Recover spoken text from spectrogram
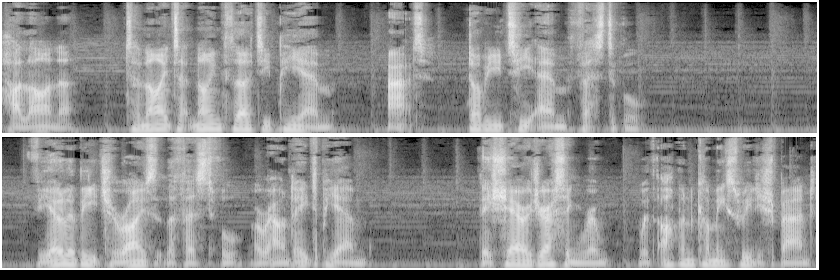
Halana, tonight at 9.30pm at WTM Festival. Viola Beach arrives at the festival around 8pm. They share a dressing room with up-and-coming Swedish band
